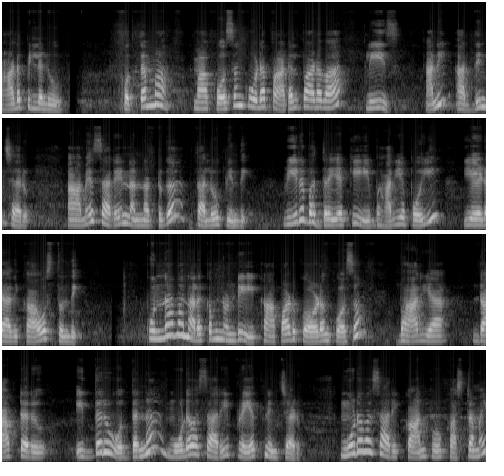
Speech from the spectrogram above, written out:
ఆడపిల్లలు కొత్తమ్మ మా కోసం కూడా పాటలు పాడవా? ప్లీజ్ అని అర్థించారు. ఆమె సరేనన్నట్టుగా తలూపింది. వీరభద్రయ్యకి భార్య పోయి ఏడాది కావస్తుంది. పున్నామ నరకం నుండి కాపాడుకోవడం కోసం భార్య డాక్టరు ఇద్దరూ వద్దన్న మూడవసారి ప్రయత్నించాడు. మూడవసారి కాన్పు కష్టమై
